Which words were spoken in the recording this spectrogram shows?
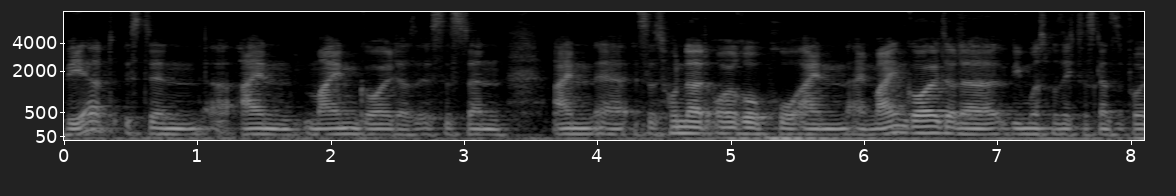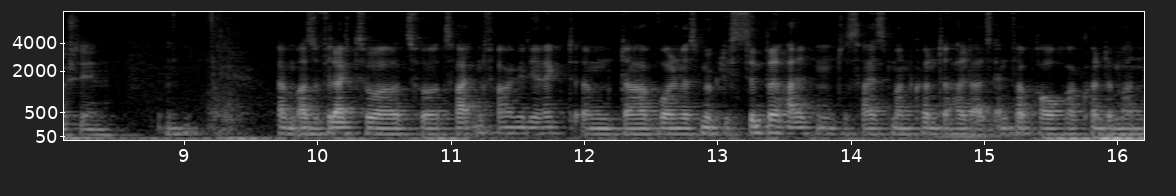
wert ist denn äh, ein Maingold? Also ist es dann ein, äh, ist es 100 Euro pro ein, ein Maingold oder wie muss man sich das Ganze vorstellen? Mhm. Ähm, also vielleicht zur, zur zweiten Frage direkt. Ähm, da wollen wir es möglichst simpel halten. Das heißt, man könnte halt als Endverbraucher könnte man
